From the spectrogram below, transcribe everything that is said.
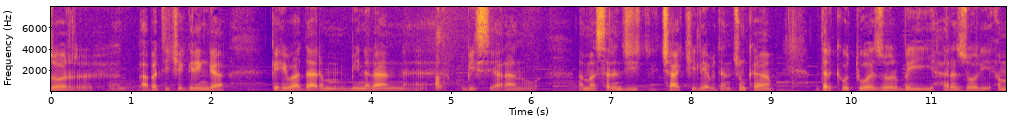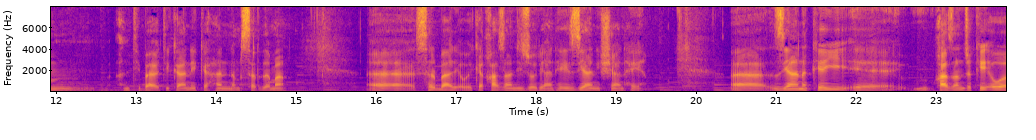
زۆر بابەتێکی گرینگە کە هیوادارم بینەران بیسیاران و ئەمە سەرنجی چاکی لێ بدەن چونکە دەرکەوتووە زۆربەی هەرە زۆری ئەم ئەتیبایەتیکانی کە هەن نەم سەردەما سەرباری ئەوەی کە قازانی زۆریان هەیە زیانیشیان هەیە زیانەکەی قازانجەکەی ئەوە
